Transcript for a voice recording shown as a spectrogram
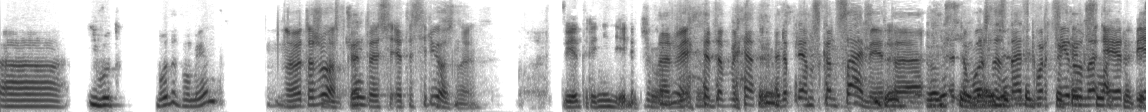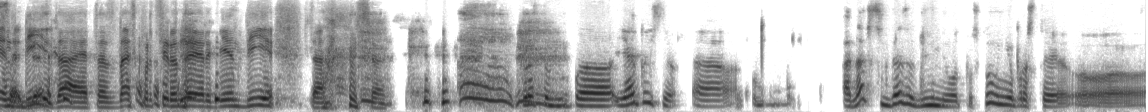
Э, и вот в этот момент... Ну, это жестко, это, это серьезно две-три недели. Да, это, это прям с концами. Это, Вообще, это можно да, сдать это, квартиру это на Airbnb, написать, да. да, это сдать квартиру на Airbnb. Да, все. Просто э, я поясню. Э, она всегда за длинный отпуск. Ну, у нее просто, э,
